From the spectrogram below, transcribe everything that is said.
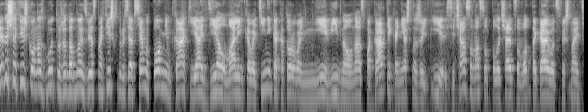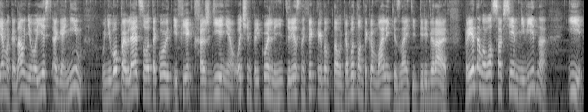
Следующая фишка у нас будет уже давно известная фишка, друзья. Все мы помним, как я делал маленького тиника, которого не видно у нас по карте, конечно же. И сейчас у нас вот получается вот такая вот смешная тема, когда у него есть агоним, у него появляется вот такой вот эффект хождения. Очень прикольный, интересный эффект, когда там, как будто он такой маленький, знаете, перебирает. При этом его совсем не видно. И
